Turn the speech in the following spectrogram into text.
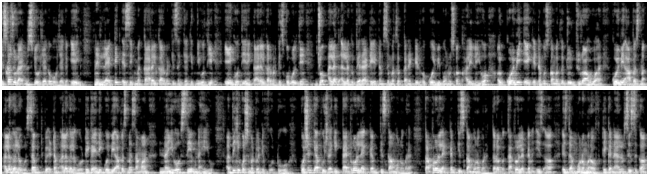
इसका जो राइटनेस जो हो जाएगा, वो हो जाएगा एक। लैक्टिक एसिड में कायरल कार्बन की संख्या कितनी होती है? एक होती है। कायरल कार्बन किसको बोलते हैं? जो अलग अलग वेराइटी एटम से मतलब कनेक्टेड हो, कोई भी बॉन्ड उसका खाली नहीं हो, और कोई भी एक एटम उसका मतलब जो जुड़ा हुआ है, कोई भी आपस में अलग अलग हो, सब एटम अलग अलग हो, ठीक है? यानी कोई भी आपस में समान नहीं हो सेम नहीं हो। अब देखिए question number twenty four two question क्या पूछ रहा है कि कैप्रोलैक्टम किसका मोनोमर है? कैप्रोलैक्टम किसका मोनोमर है? Caprolactam is is the monomer of ठीक है नाइलोन सिक्स का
